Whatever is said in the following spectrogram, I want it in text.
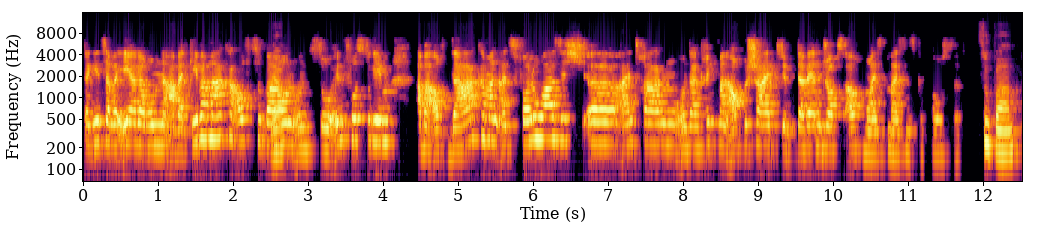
Da geht es aber eher darum, eine Arbeitgebermarke aufzubauen ja. und so Infos zu geben. Aber auch da kann man als Follower sich äh, eintragen und dann kriegt man auch Bescheid. Da werden Jobs auch meist, meistens gepostet. Super.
